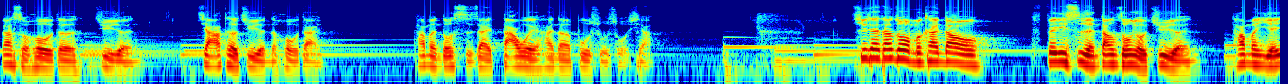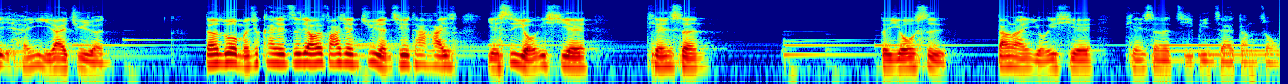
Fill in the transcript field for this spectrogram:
那时候的巨人，加特巨人的后代，他们都死在大卫和那部属手下。现在当中，我们看到菲利士人当中有巨人，他们也很依赖巨人。但如果我们去看一些资料，会发现巨人其实他还也是有一些天生的优势，当然有一些天生的疾病在当中。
